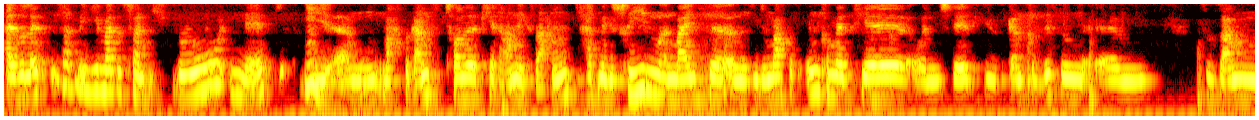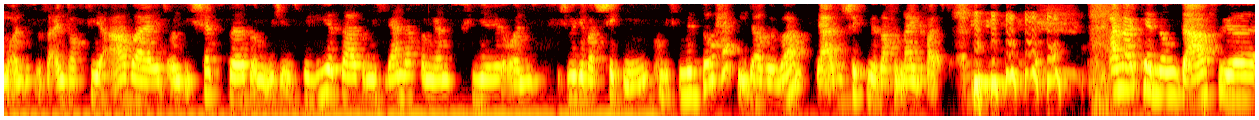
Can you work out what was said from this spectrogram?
Also letztens hat mir jemand, das fand ich so nett, die hm. ähm, macht so ganz tolle Keramiksachen, hat mir geschrieben und meinte irgendwie, du machst das unkommerziell und stellst dieses ganze Wissen ähm, zusammen und es ist einfach viel Arbeit und ich schätze das und mich inspiriert das und ich lerne davon ganz viel und ich will dir was schicken und ich bin so happy darüber. Ja, also schickt mir Sachen, nein Quatsch. Anerkennung dafür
